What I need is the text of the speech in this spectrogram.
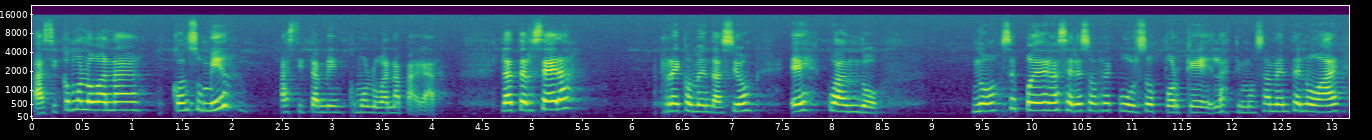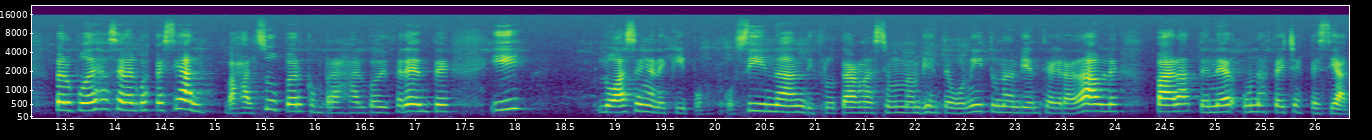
así como lo van a consumir, así también como lo van a pagar. La tercera recomendación es cuando no se pueden hacer esos recursos porque lastimosamente no hay, pero puedes hacer algo especial. Vas al súper, compras algo diferente y lo hacen en equipo. Cocinan, disfrutan, hacen un ambiente bonito, un ambiente agradable para tener una fecha especial.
